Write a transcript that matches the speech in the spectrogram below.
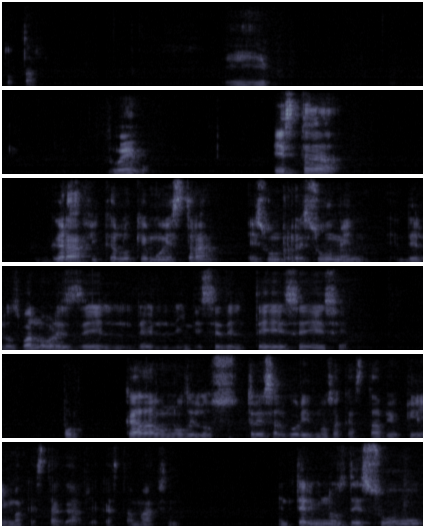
total. Eh, luego, esta gráfica lo que muestra es un resumen de los valores del, del, índice del TSS cada uno de los tres algoritmos. Acá está BioClim, acá está GARP y acá está Maxim. En términos de su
